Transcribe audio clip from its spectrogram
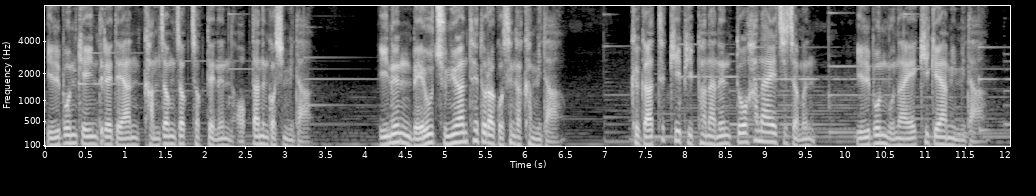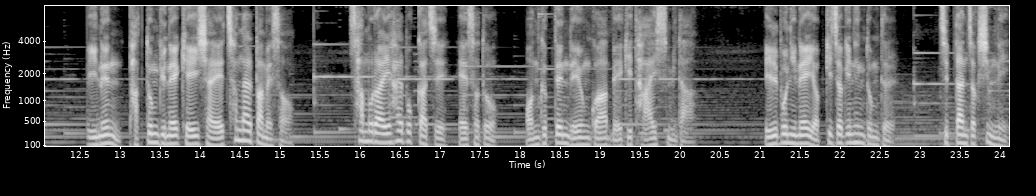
일본 개인들에 대한 감정적 적대는 없다는 것입니다. 이는 매우 중요한 태도라고 생각합니다. 그가 특히 비판하는 또 하나의 지점은 일본 문화의 기괴함입니다. 이는 박동균의 게이샤의 첫날 밤에서 사무라이 할복까지에서도 언급된 내용과 맥이 닿아 있습니다. 일본인의 엽기적인 행동들, 집단적 심리,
